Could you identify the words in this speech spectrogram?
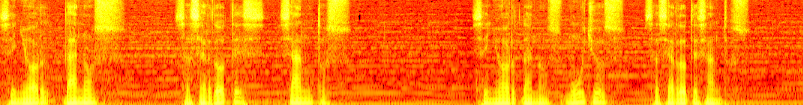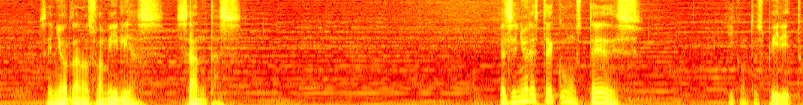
Señor, danos sacerdotes santos. Señor, danos muchos sacerdotes santos. Señor, danos familias santas. El Señor esté con ustedes y con tu espíritu.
